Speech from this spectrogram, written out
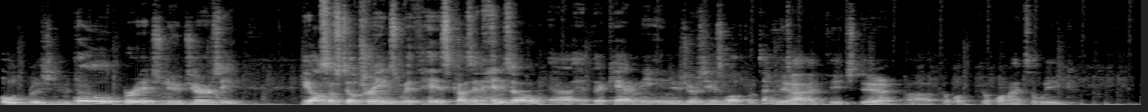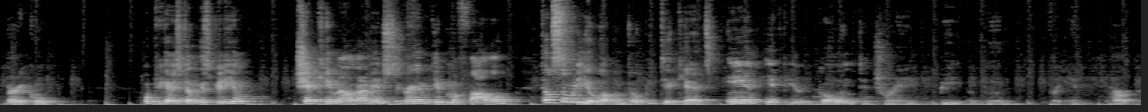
Old Bridge, New Jersey. Old Bridge, New Jersey. He also still trains with his cousin Renzo uh, at the academy in New Jersey as well from time to yeah, time. Yeah, I teach there a uh, couple couple nights a week. Very cool. Hope you guys dug this video. Check him out on Instagram. Give him a follow. Tell somebody you love them. Don't be dickheads. And if you're going to train, be a good freaking partner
